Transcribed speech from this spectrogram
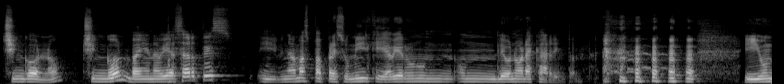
Chingón, ¿no? Chingón, vayan a Bellas Artes y nada más para presumir que ya vieron un, Leonora Carrington. y, un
